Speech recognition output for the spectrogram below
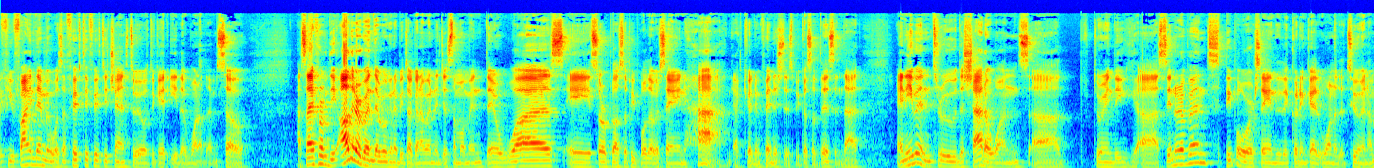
if you find them, it was a 50-50 chance to be able to get either one of them. So, aside from the other event that we're going to be talking about in just a moment, there was a surplus of people that were saying, "Ha, I couldn't finish this because of this and that," and even through the shadow ones. Uh, during the uh, Sinnoh event, people were saying that they couldn't get one of the two, and I'm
